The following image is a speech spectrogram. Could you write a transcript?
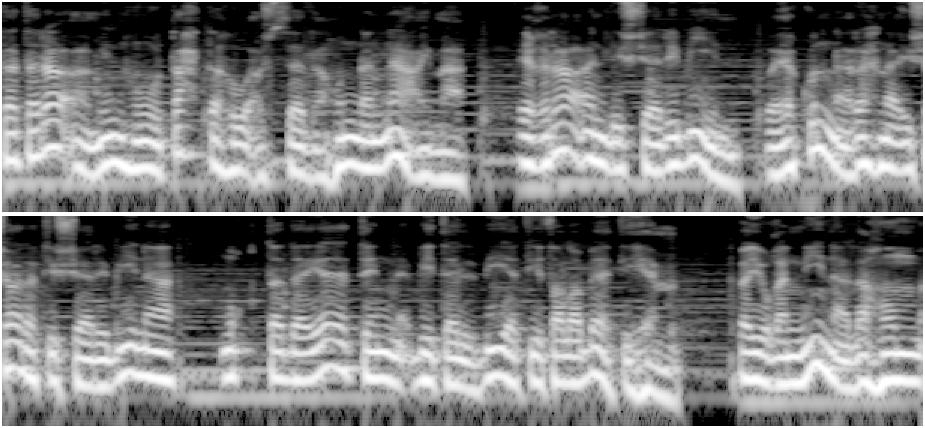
تتراءى منه تحته أجسادهن الناعمة اغراء للشاربين ويكن رهن إشارة الشاربين مقتديات بتلبية طلباتهم. فيغنين لهم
